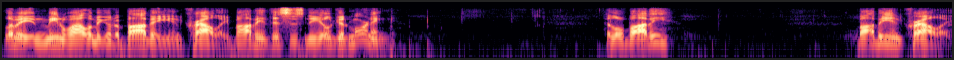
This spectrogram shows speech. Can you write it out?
Let me, and meanwhile, let me go to Bobby in Crowley. Bobby, this is Neil. Good morning. Hello, Bobby. Bobby in Crowley.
